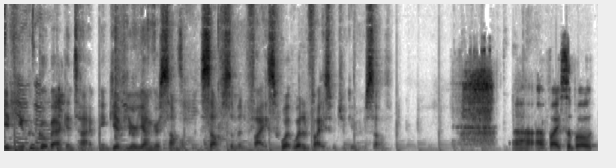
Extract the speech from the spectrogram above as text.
If you could go back in time and give your younger self some advice, what, what advice would you give yourself? Uh, advice about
